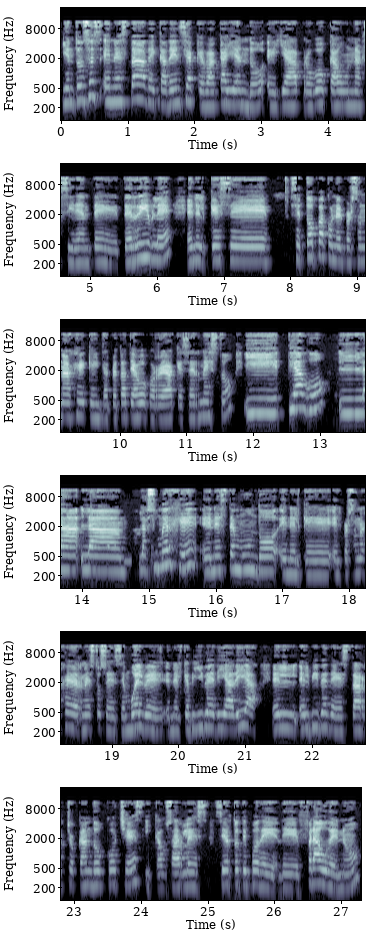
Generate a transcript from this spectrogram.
Y entonces en esta decadencia que va cayendo, ella provoca un accidente terrible en el que se se topa con el personaje que interpreta Tiago Correa, que es Ernesto, y Tiago la, la, la sumerge en este mundo en el que el personaje de Ernesto se desenvuelve, en el que vive día a día. Él, él vive de estar chocando coches y causarles cierto tipo de, de fraude, ¿no?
